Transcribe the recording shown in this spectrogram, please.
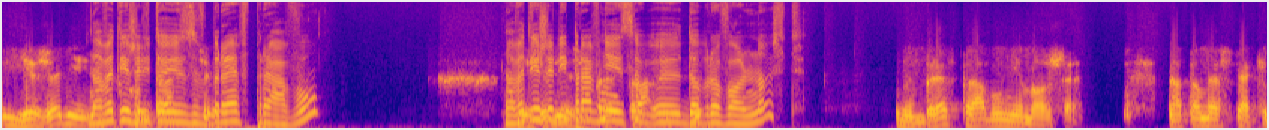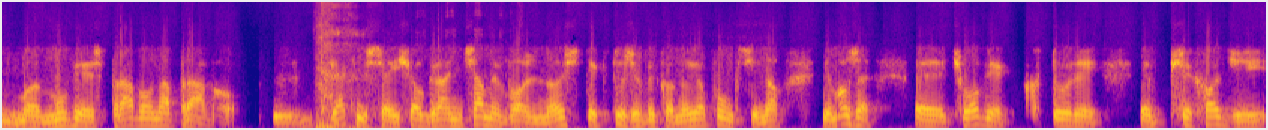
jeżeli. Nawet jeżeli to jest wbrew prawu? Nawet jeżeli, jeżeli prawnie jest pra... E, dobrowolność? Wbrew prawu nie może. Natomiast jak mówię, jest prawo na prawo. W jakimś sensie ograniczamy wolność tych, którzy wykonują funkcję. No, nie może człowiek, który e, przychodzi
